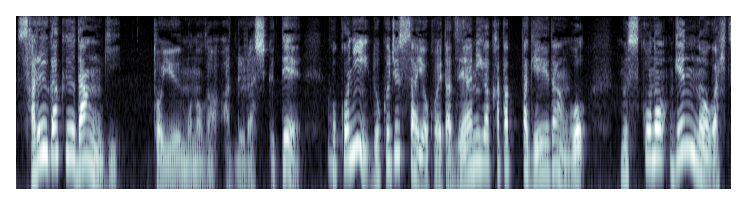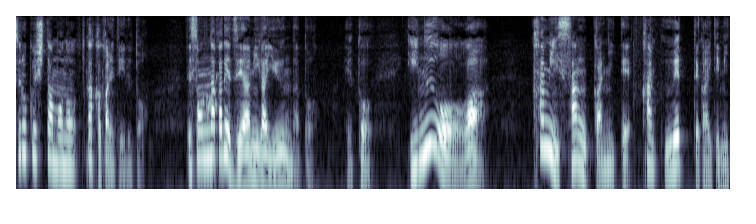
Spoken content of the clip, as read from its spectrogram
猿楽談義というものがあるらしくて、ここに60歳を超えた世阿弥が語った芸談を息子の元能が出力したものが書かれていると。で、その中で世阿弥が言うんだと。えっと、犬王は神参加にて、か上って書いて三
